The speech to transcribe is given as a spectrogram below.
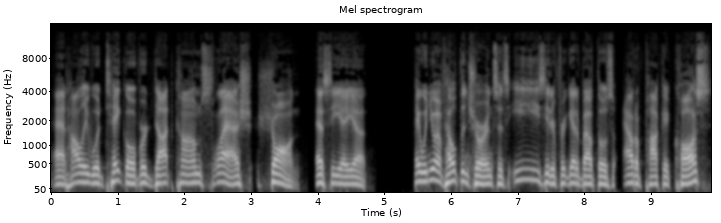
at hollywoodtakeover.com slash Sean, S-E-A-N. Hey, when you have health insurance, it's easy to forget about those out-of-pocket costs.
